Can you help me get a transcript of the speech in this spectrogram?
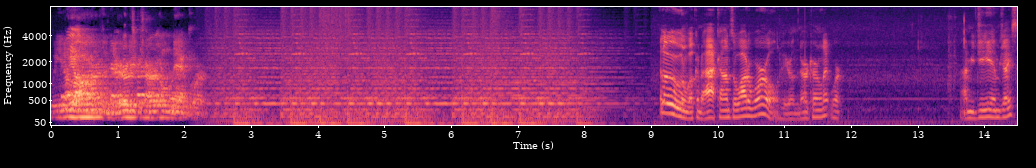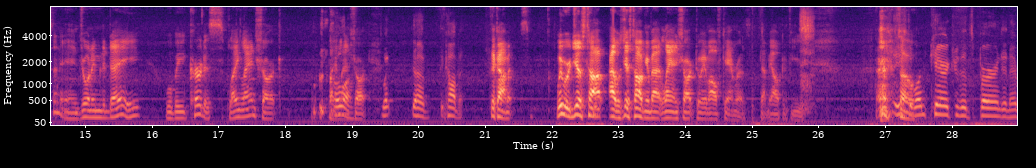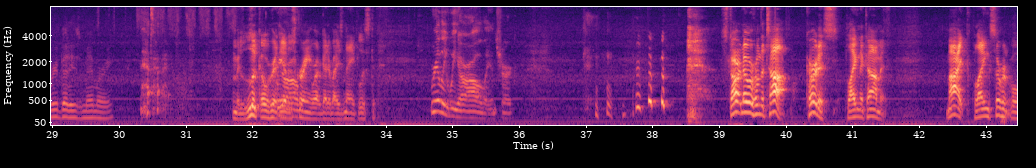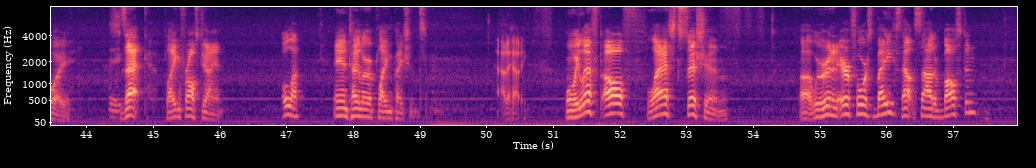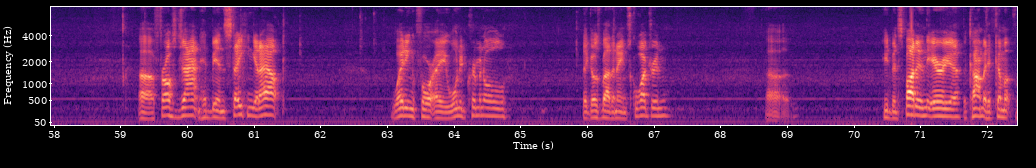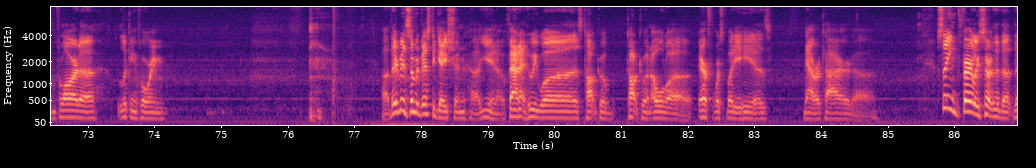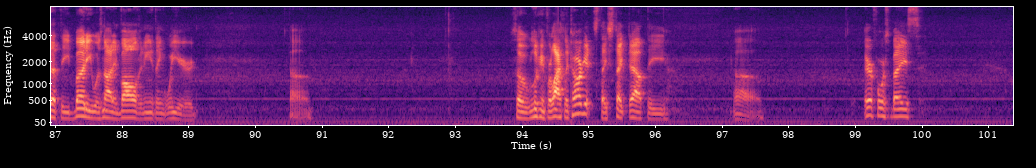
We are the Nerd Eternal Network. Hello and welcome to Icons of Water World here on the Nerd Eternal Network. I'm your GM Jason, and joining me today will be Curtis playing Land Shark. Playing Hold Land on. Shark. What uh, the comment? The comments. We were just talk. I was just talking about Land Shark to him off camera. Got me all confused. He's So- the one character that's burned in everybody's memory. Let me look over at the other all- screen where I've got everybody's names listed. Really, we are all land shark. Starting over from the top. Curtis playing the Comet. Mike playing Serpent Boy. Hey, Zach playing Frost Giant. Hola. And Taylor playing Patience. Howdy, howdy. When we left off last session, uh, we were in an Air Force base outside of Boston. Uh, Frost Giant had been staking it out, waiting for a wanted criminal that goes by the name Squadron. Uh, he'd been spotted in the area. The Comet had come up from Florida looking for him. Uh, there'd been some investigation. Uh, you know, found out who he was. Talked to a, talked to an old uh, Air Force buddy of his, now retired. Uh, seemed fairly certain that the, that the buddy was not involved in anything weird. Uh, so, looking for likely targets, they staked out the uh, Air Force base.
